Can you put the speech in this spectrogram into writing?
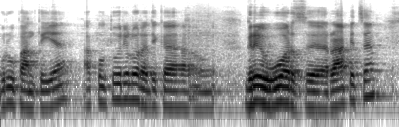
grupa întâie a culturilor, adică uh, grâu, orz, rapiță. Uh,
